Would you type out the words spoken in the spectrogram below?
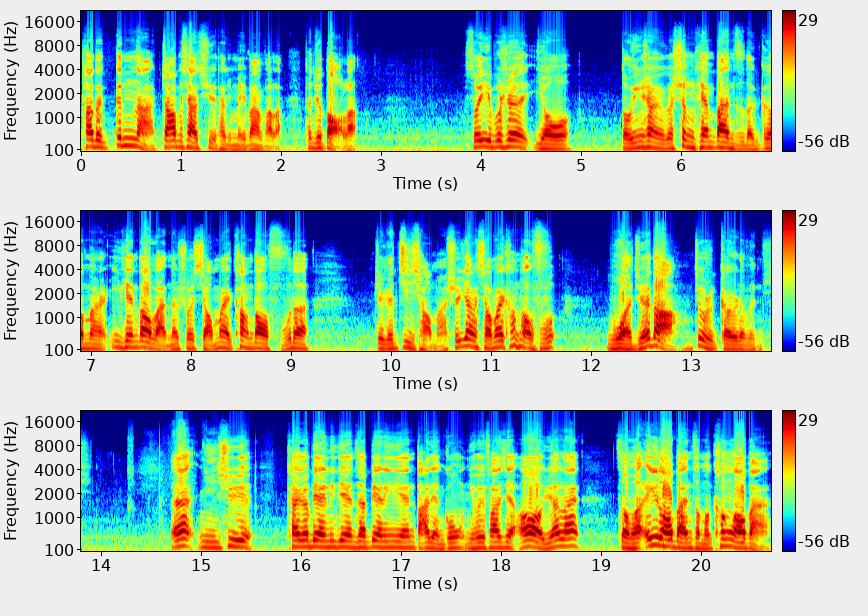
它的根呢扎不下去，它就没办法了，它就倒了。所以不是有抖音上有个胜天半子的哥们儿，一天到晚的说小麦抗倒伏的。这个技巧嘛，实际上小麦抗倒伏，我觉得啊就是根儿的问题。哎，你去开个便利店，在便利店打点工，你会发现哦，原来怎么 A 老板怎么坑老板，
